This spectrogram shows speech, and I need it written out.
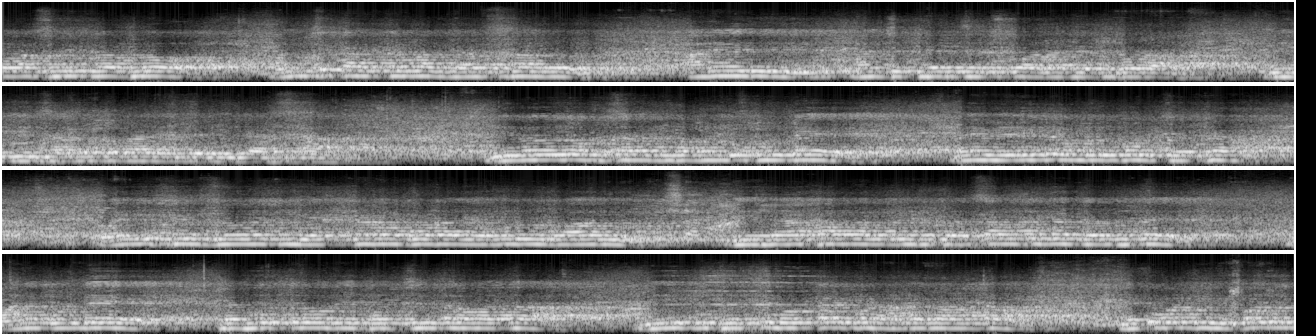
వాసవి క్లబ్లో మంచి కార్యక్రమాలు చేస్తున్నారు అనేది మంచి పేరు తెచ్చుకోవాలని చెప్పి కూడా మీకు ఈ సందర్భంగా నేను తెలియజేస్తున్నాను ఈరోజు ఒకసారి గమనించుకుంటే మేము ఎన్నికల ముందు కూడా చెప్పాం వైఎస్ఆర్ జోలికి ఎక్కడ కూడా ఎవరు రారు. మీ వ్యాపారాలు మీరు ప్రశాంతంగా జరుగుతాయి మనకుండే ప్రభుత్వం రేపు వచ్చిన తర్వాత మీకు ప్రతి ఒక్కరికి కూడా అండగా ఉంటాం. ఎటువంటి ఇబ్బందులు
